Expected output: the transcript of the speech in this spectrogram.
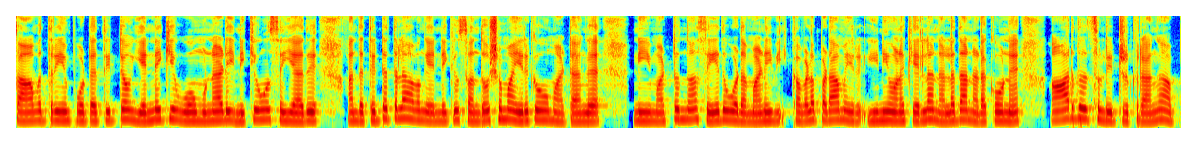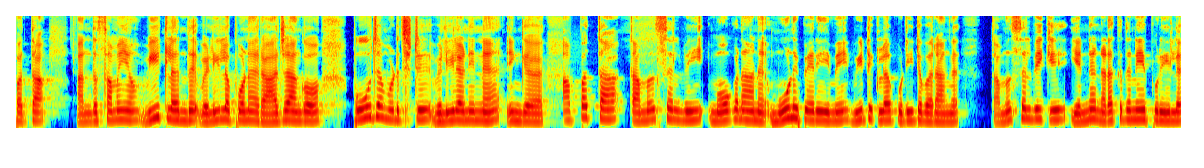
சாவத்திரையும் போட்ட திட்டம் என்றைக்கும் ஓ முன்னாடி நிற்கவும் செய்யாது. அந்த திட்டத்தில் அவங்க என்றைக்கும் சந்தோஷமாக இருக்கவும் மாட்டாங்க. நீ மட்டும்தான் சேதுவோட மனைவி. கவலைப்படாமல் இரு. இனி உனக்கு எல்லாம் நல்லதாக நடக்கும்னு ஆறுதல் சொல்லிட்டு இருக்கிறாங்க அப்பத்தா. அந்த அந்த சமயம் வீட்டிலேருந்து வெளியில் போன ராஜாங்கம் பூஜை முடிச்சுட்டு வெளியில் நின்று இங்கே அப்பத்தா தமிழ் செல்வி மோகனானு மூணு பேரையுமே வீட்டுக்குள்ளே கூட்டிகிட்டு வராங்க. தமிழ் செல்விக்கு என்ன நடக்குதுன்னே புரியல.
